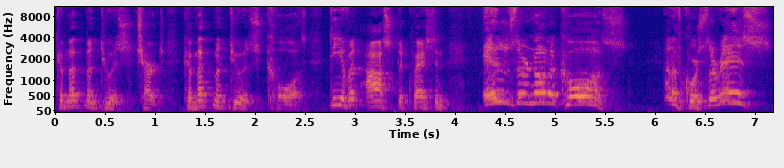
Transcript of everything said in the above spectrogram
commitment to His church, commitment to His cause. David asked the question Is there not a cause? And of course there is.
